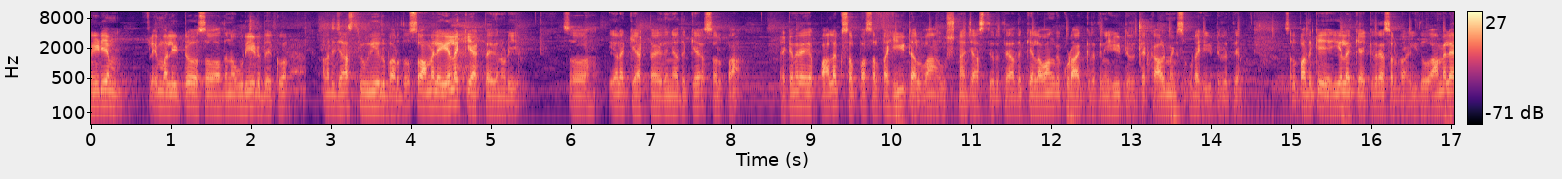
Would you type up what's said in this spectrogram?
ಮೀಡಿಯಮ್ ಫ್ಲೇಮಲ್ಲಿಟ್ಟು ಸೊ ಅದನ್ನು ಉರಿ ಇಡಬೇಕು. ಅಂದರೆ ಜಾಸ್ತಿ ಉರಿ ಇರಬಾರ್ದು. ಸೊ ಆಮೇಲೆ ಏಲಕ್ಕಿ ಹಾಕ್ತಾಯಿದೆ ನೋಡಿ. ಸೊ ಏಲಕ್ಕಿ ಹಾಕ್ತಾಯಿದ್ದೀನಿ ಅದಕ್ಕೆ ಸ್ವಲ್ಪ. ಯಾಕೆಂದರೆ ಪಾಲಕ್ ಸ್ವಲ್ಪ ಸ್ವಲ್ಪ ಹೀಟ್ ಅಲ್ವಾ? ಉಷ್ಣ ಜಾಸ್ತಿ ಇರುತ್ತೆ. ಅದಕ್ಕೆ ಲವಂಗ ಕೂಡ ಹಾಕಿರ್ತೀನಿ. ಹೀಟ್ ಇರುತ್ತೆ. ಕಾಳು ಮೆಣಸು ಕೂಡ ಹೀಟ್ ಇರುತ್ತೆ. ಸ್ವಲ್ಪ ಅದಕ್ಕೆ ಏಲಕ್ಕಿ ಹಾಕಿದರೆ ಸ್ವಲ್ಪ ಇದು ಆಮೇಲೆ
